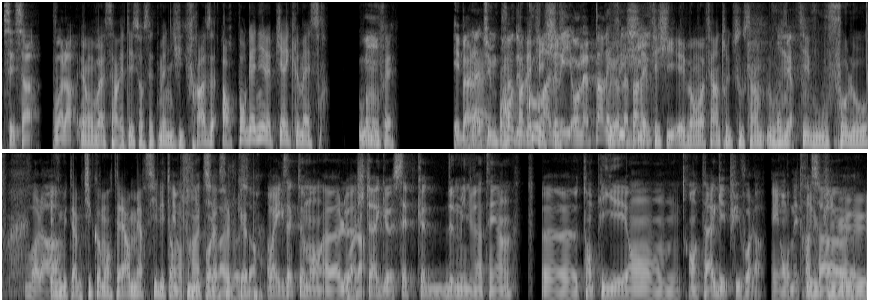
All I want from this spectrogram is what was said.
C'est ça, voilà. Et on va s'arrêter sur cette magnifique phrase. Alors pour gagner la Pierrick Lemestre, comment on fait? Et ben là, Euh, tu me prends de. Adri. On n'a pas Oui, réfléchi. on n'a pas réfléchi. Et ben on va faire un truc tout simple. Vous On met- vertez, vous follow Voilà. et vous mettez un petit commentaire. Merci les Templiers pour la tirage Sub au Cup. sort. Ouais, exactement. Euh, le Voilà. hashtag SEPCUT 2021, euh, Templier en, en tag, et puis voilà. Et on remettra Et ça. puis, euh,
